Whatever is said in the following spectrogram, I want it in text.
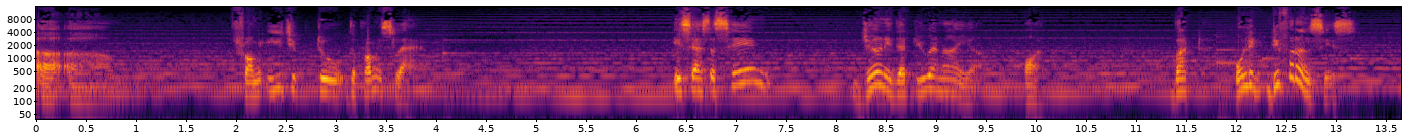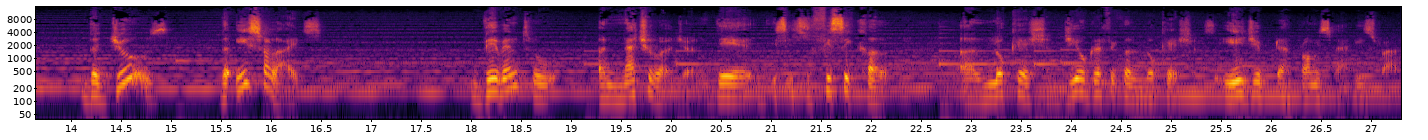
uh, um, from Egypt to the promised land is as the same journey that you and I are on. But only difference is the Jews, the Israelites, they went through a natural journey. They, it's, it's physical uh, location, geographical locations, Egypt and Promised Land, Israel.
